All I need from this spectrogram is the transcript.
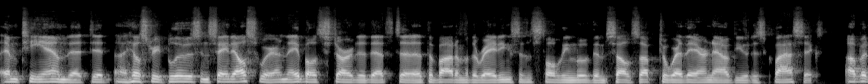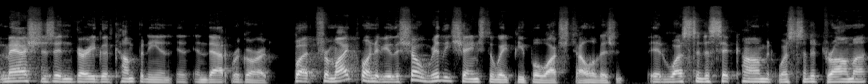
MTM, that did uh, Hill Street Blues and Saint Elsewhere, and they both started at, uh, at the bottom of the ratings and slowly moved themselves up to where they are now viewed as classics. Uh, but MASH is in very good company in, in, in that regard. But from my point of view, the show really changed the way people watch television. It wasn't a sitcom, it wasn't a drama,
